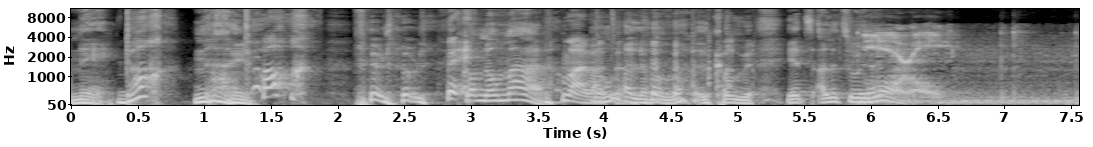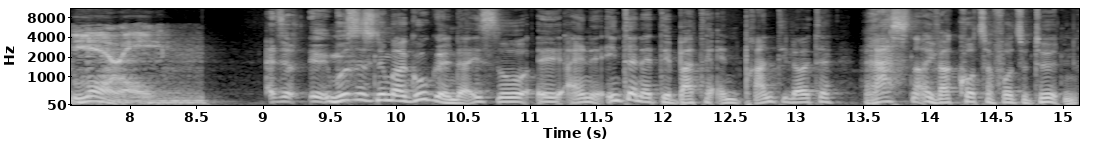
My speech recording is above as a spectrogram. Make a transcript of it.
Nee. Doch. Nein. Doch. Komm nochmal. Nochmal, warte. Nochmal, nochmal. Komm, wir- jetzt alle zuhören. Laurel. Laurel. Also, ich muss es nur mal googeln. Da ist so äh, eine Internetdebatte entbrannt. Die Leute rasten. Ich war kurz davor zu töten.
